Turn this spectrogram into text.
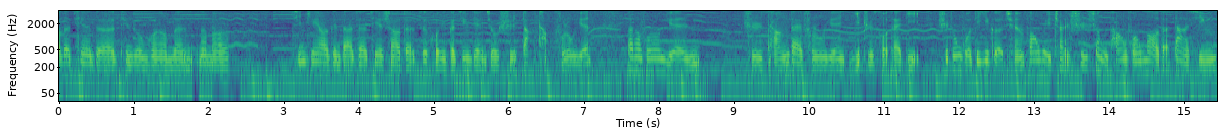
好的，亲爱的听众朋友们，那么。今天要跟大家介绍的最后一个景点就是大唐芙蓉园。大唐芙蓉园是唐代芙蓉园遗址所在地，是中国第一个全方位展示盛唐风貌的大型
